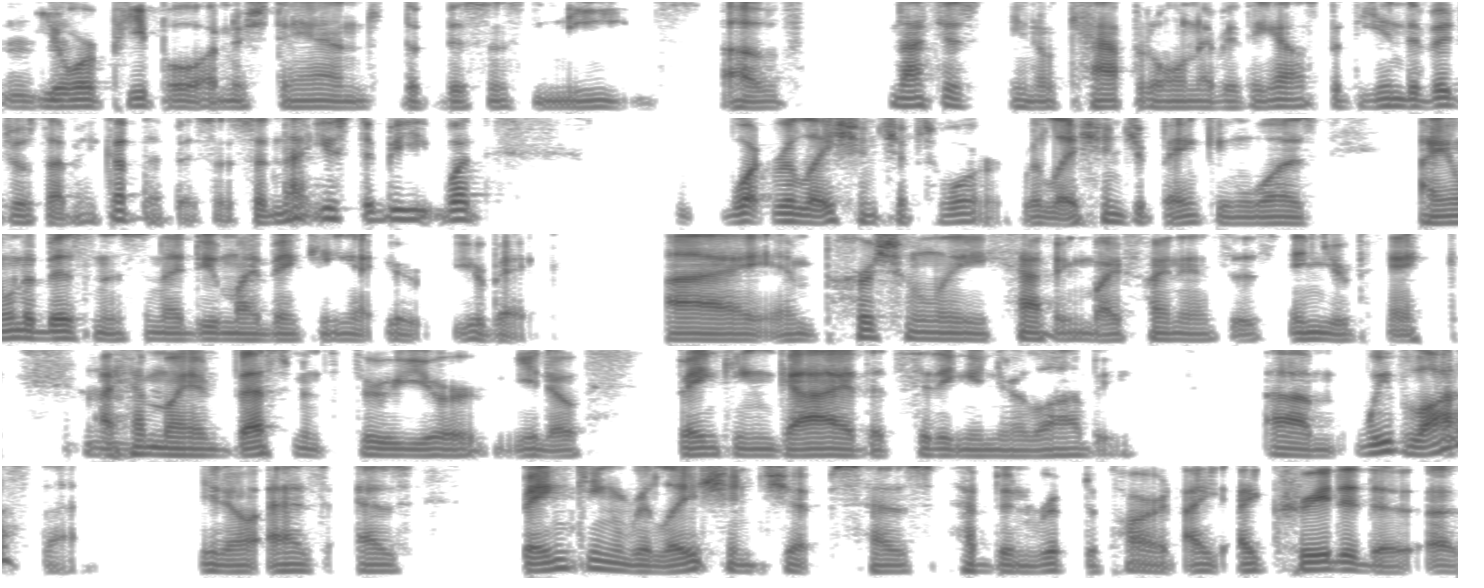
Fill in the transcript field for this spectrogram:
Mm-hmm. Your people understand the business needs of not just you know capital and everything else, but the individuals that make up that business. And that used to be what what relationships were. Relationship banking was I own a business and I do my banking at your your bank. I am personally having my finances in your bank. Mm-hmm. I have my investments through your, you know, banking guy that's sitting in your lobby. Um, we've lost that, you know, as as banking relationships has have been ripped apart. I, I created a, a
